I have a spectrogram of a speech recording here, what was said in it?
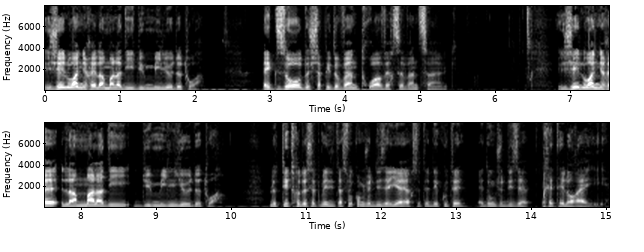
J'éloignerai la maladie du milieu de toi. Exode chapitre 23 verset 25. J'éloignerai la maladie du milieu de toi. Le titre de cette méditation, comme je le disais hier, c'était d'écouter, et donc je disais prêter l'oreille.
